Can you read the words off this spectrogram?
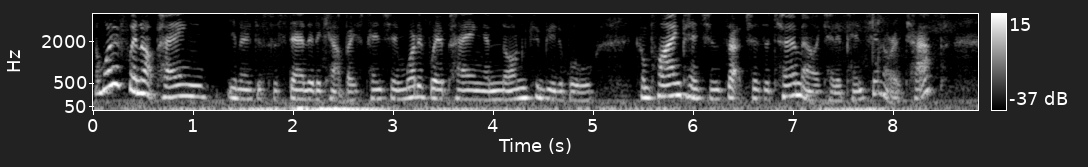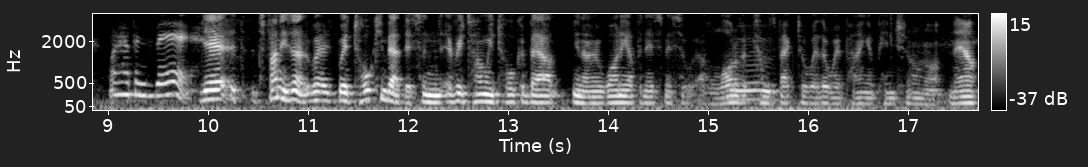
and what if we're not paying, you know, just a standard account-based pension? What if we're paying a non-commutable complying pension, such as a term allocated pension or a TAP? What happens there? Yeah, it's, it's funny, isn't it? We're, we're talking about this, and every time we talk about, you know, winding up an SMS, a lot of it comes mm. back to whether we're paying a pension or not. Now,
